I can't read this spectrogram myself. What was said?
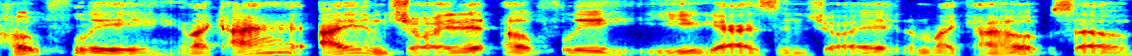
hopefully, like I I enjoyed it. Hopefully you guys enjoy it. I'm like, I hope so.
